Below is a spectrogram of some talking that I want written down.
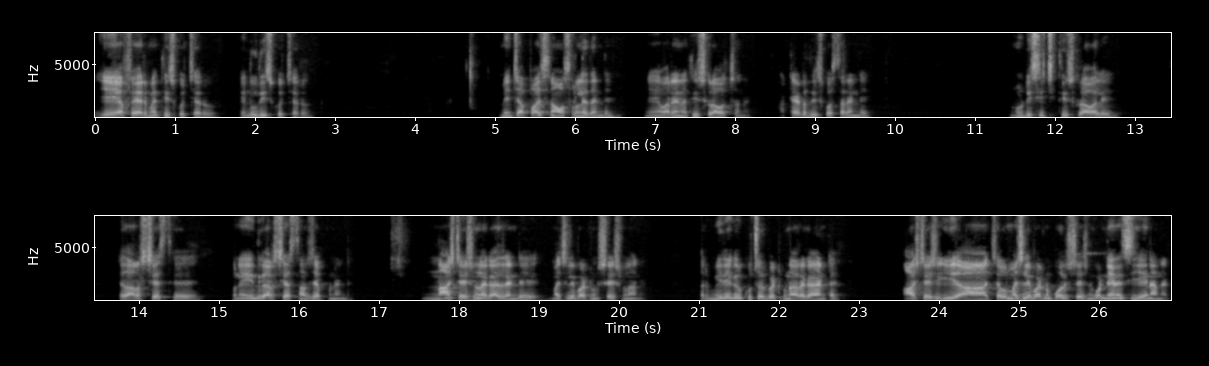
ఏ ఎఫ్ఐఆర్ మీద తీసుకొచ్చారు? ఎందుకు తీసుకొచ్చారు? మేము చెప్పాల్సిన అవసరం లేదండి. ఎవరైనా తీసుకురావచ్చు అని. అట్టేట తీసుకొస్తారండి. నోటీస్ ఇచ్చి తీసుకురావాలి. లేదా అరెస్ట్ చేస్తే ఎందుకు అరెస్ట్ చేస్తున్నారు చెప్పండి అండి నా స్టేషన్లో కాదులేండి మచిలీపట్నం స్టేషన్లో అని. మరి మీ దగ్గర కూర్చోబెట్టుకున్నారుగా అంటే ఆ స్టేషన్ ఈ ఆ చిల మచిలీపట్నం పోలీస్ స్టేషన్ కూడా నేనే సీఏ అని అన్నాడు.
